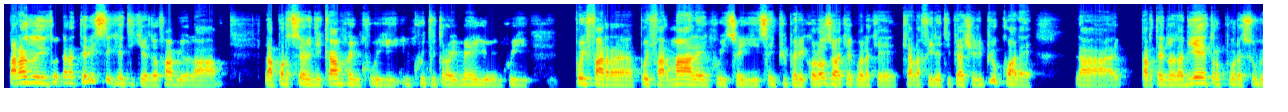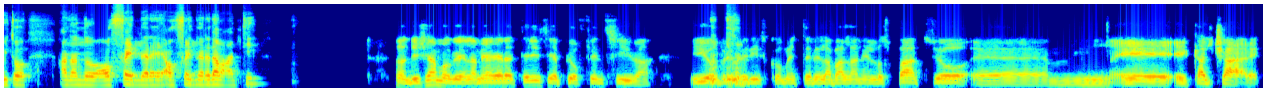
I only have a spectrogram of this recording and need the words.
parlando di tue caratteristiche, ti chiedo Fabio la, la porzione di campo in cui, in cui, ti trovi meglio, in cui puoi far, puoi far male, in cui sei, sei, più pericoloso, anche quella che, che, alla fine ti piace di più, qual è? La, partendo da dietro oppure subito andando a offendere, a offendere davanti? No, diciamo che la mia caratteristica è più offensiva io preferisco mettere la palla nello spazio ehm, e, e, calciare.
